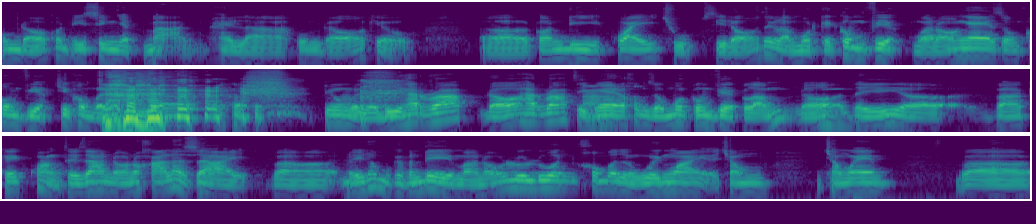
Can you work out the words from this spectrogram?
hôm đó con đi sinh nhật bạn hay là hôm đó kiểu uh, con đi quay chụp gì đó tức là một cái công việc mà nó nghe giống công việc chứ không phải là đi, uh, chứ không phải là đi hát rap đó hát rap thì à. nghe nó không giống một công việc lắm đó ừ. thấy uh, và cái khoảng thời gian đó nó khá là dài và đấy là một cái vấn đề mà nó luôn luôn không bao giờ nguôi ngoai ở trong trong em. Và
